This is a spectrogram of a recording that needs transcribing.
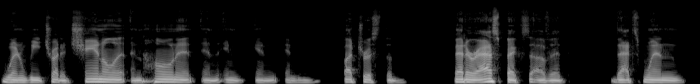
when we try to channel it and hone it and and and, and buttress the better aspects of it that's when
